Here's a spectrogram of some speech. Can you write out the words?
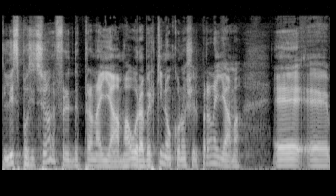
l'esposizione al freddo e pranayama. Ora, per chi non conosce il pranayama, è, è,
